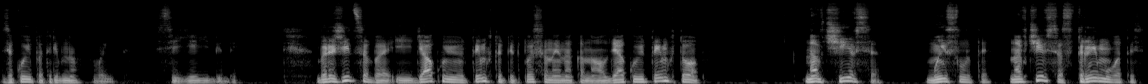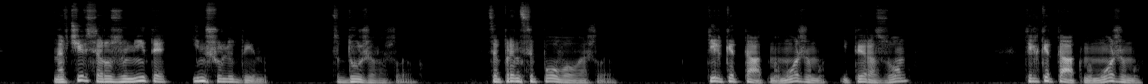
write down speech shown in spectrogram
з якої потрібно вийти з цієї біди. Бережіть себе і дякую тим, хто підписаний на канал. Дякую тим, хто навчився мислити, навчився стримуватись, навчився розуміти іншу людину. Це дуже важливо. Це принципово важливо. Тільки так ми можемо йти разом, тільки так ми можемо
